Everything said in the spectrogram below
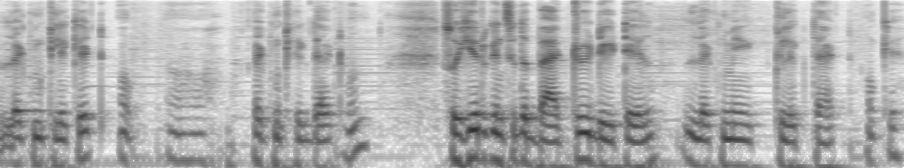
Let me click it. Oh, uh, let me click that one so here you can see the battery detail. Let me click that okay?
